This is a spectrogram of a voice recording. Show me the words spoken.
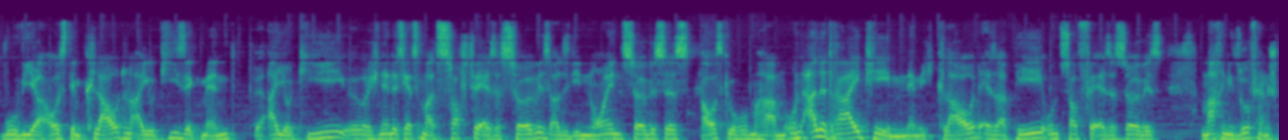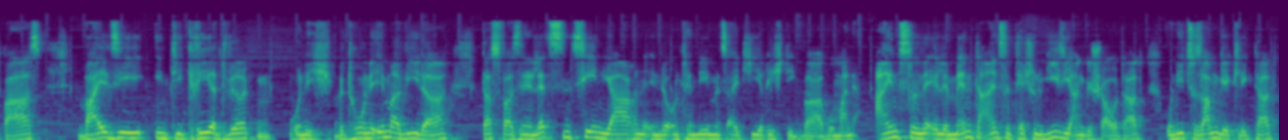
wo wir aus dem Cloud- und IoT-Segment, äh, IoT, oder ich nenne es jetzt mal Software as a Service, also die neuen Services rausgehoben haben. Und alle drei Themen, nämlich Cloud, SAP und Software as a Service, machen insofern Spaß, weil sie integriert wirken. Und ich betone immer wieder, das, was in den letzten zehn Jahren in der Unternehmens-IT richtig war, wo man einzelne Elemente, einzelne Technologie sich angeschaut hat und die zusammengeklickt hat,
